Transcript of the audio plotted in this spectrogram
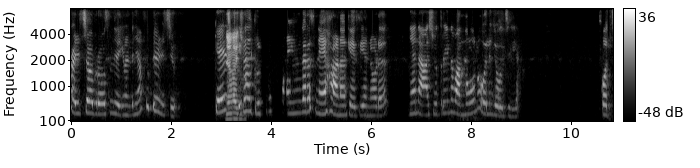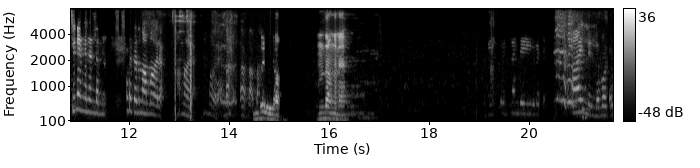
കഴിച്ചോ? ബ്രോസ് എന്ന് ചോദിക്കുന്നുണ്ട്. ഞാൻ ഫുഡ് കഴിച്ചു. ഇത് ക്രിക്കറ്റ് ഭയങ്കര സ്നേഹാണ് കെ സി എന്നോട്. ഞാൻ ആശുപത്രിയിൽ നിന്ന് വന്നോന്ന് പോലും ചോദിച്ചില്ല. കൊച്ചിനെങ്ങനെയുണ്ടെന്ന്? അവിടെ കിടന്ന് അമ്മ വരാം. അമ്മ വരാം. എന്താ അങ്ങനെ? കണ്ടേ ഇവിടെ. ആ ഇല്ല ഇല്ല പോട്ടെ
